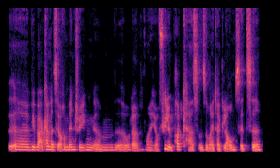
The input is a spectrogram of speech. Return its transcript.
Äh, wir beackern das ja auch im Mentoring ähm, äh, oder mache ich auch viel im Podcast und so weiter, Glaubenssätze.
